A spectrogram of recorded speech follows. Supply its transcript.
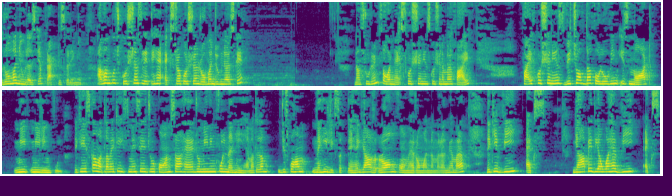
रोमन न्यूमरल्स की प्रैक्टिस करेंगे। अब हम कुछ क्वेश्चंस लेते हैं एक्स्ट्रा क्वेश्चन रोमन न्यूमरल्स के। Now students, our next question is question number 5. Five question is which of the following is not meaningful देखिए, इसका मतलब है कि इसमें से जो कौन सा है जो मीनिंगफुल नहीं है मतलब जिसको हम नहीं लिख सकते हैं या रॉन्ग फॉर्म है रोमन नंबर में हमारा। देखिए वी एक्स यहाँ पे दिया हुआ है वी एक्स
